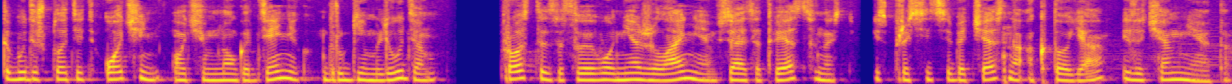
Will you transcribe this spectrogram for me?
ты будешь платить очень-очень много денег другим людям просто из-за своего нежелания взять ответственность и спросить себя честно, а кто я и зачем мне это.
